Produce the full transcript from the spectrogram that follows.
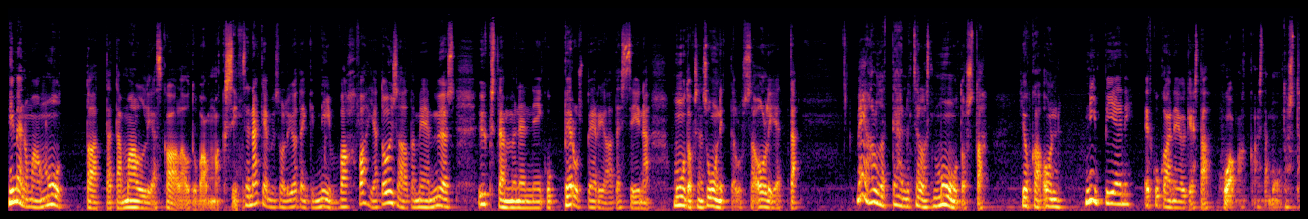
nimenomaan muuttaa tätä mallia skaalautuvammaksi. Se näkemys oli jotenkin niin vahva ja toisaalta meidän myös yksi tämmöinen niin kuin perusperiaate siinä muutoksen suunnittelussa oli, että me ei haluta tehdä nyt sellaista muutosta, joka on niin pieni, että kukaan ei oikeastaan huomaakaan sitä muutosta.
